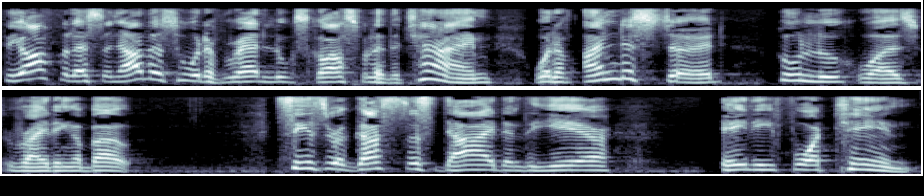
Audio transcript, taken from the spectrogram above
Theophilus and others who would have read Luke's gospel at the time would have understood who Luke was writing about. Caesar Augustus died in the year AD 14.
